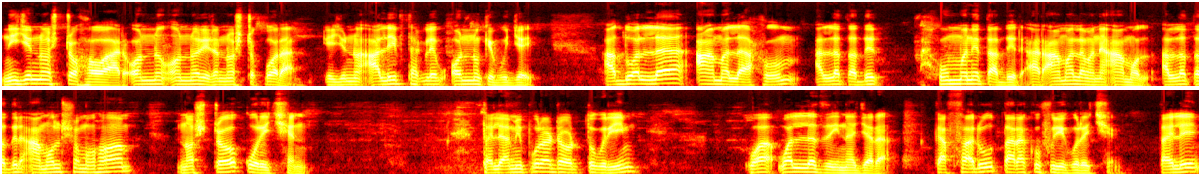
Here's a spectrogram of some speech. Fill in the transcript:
নিজে নষ্ট হওয়ার, অন্য, অন্যর এটা নষ্ট করা। এই জন্য আলিফ থাকলে অন্যকে বুঝাই। আদুয়াল্লাহ আমালা হোম, আল্লাহ তাদের, হোম মানে তাদের, আর আমালা মানে আমল। আল্লাহ তাদের আমল সমূহ নষ্ট করেছেন। তাহলে আমি পুরাটা অর্থ করি। ওয়া ওয়াল্লাজিনা যারা কাফারু, তারা কুফুরি করেছে। তাইলে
